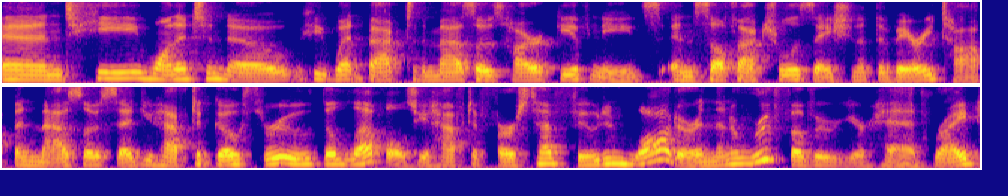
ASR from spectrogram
and he wanted to know. He went back to the Maslow's hierarchy of needs and self actualization at the very top. And Maslow said you have to go through the levels. You have to first have food and water, and then a roof over your head, right?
